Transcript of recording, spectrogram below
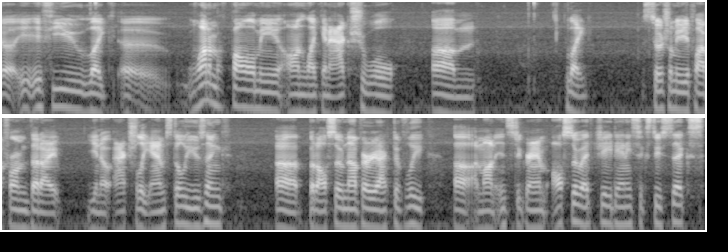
uh, if you like uh want to follow me on like an actual um like social media platform that I, you know, actually am still using uh but also not very actively uh, I'm on Instagram, also at jdanny626.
